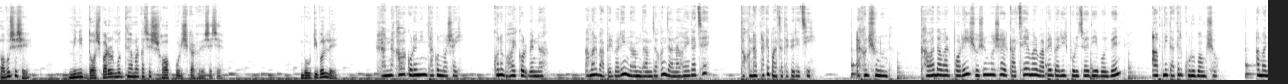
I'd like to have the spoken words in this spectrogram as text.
অবশেষে মিনিট দশ বারোর মধ্যে আমার কাছে সব পরিষ্কার হয়ে এসেছে। বউটি বললে রান্না খাওয়া করে নিন ঠাকুর মশাই কোনো ভয় করবেন না। আমার বাপের বাড়ির নাম দাম যখন জানা হয়ে গেছে, তখন আপনাকে বাঁচাতে পেরেছি। এখন শুনুন, খাওয়া দাওয়ার পরেই শ্বশুরমশাইয়ের কাছে আমার বাপের বাড়ির পরিচয় দিয়ে বলবেন, আপনি তাদের গুরুবংশ আমার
